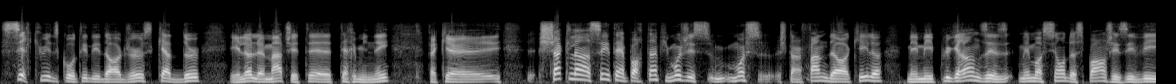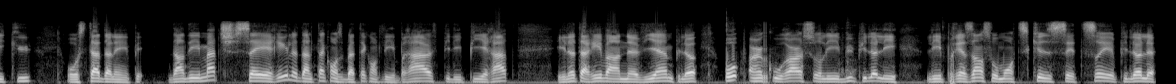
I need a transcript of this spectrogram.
circuit du côté des Dodgers, 4-2. Et là, le match était terminé. Fait que euh, chaque lancer est important. Puis moi, je suis un fan de hockey, mais mes plus grandes émotions de sport, je les ai vécues au stade olympique. Dans des matchs serrés, là, dans le temps qu'on se battait contre les Braves puis les Pirates, et là, tu arrives en neuvième, puis là, hop, un coureur sur les buts, puis là, les, les présences au monticule s'étirent, puis là, le-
